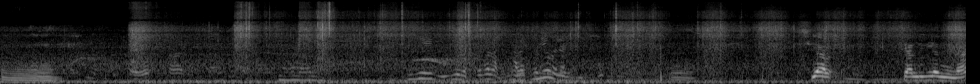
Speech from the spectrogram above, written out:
হুম শিয়াল শিয়াল নিলাম না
